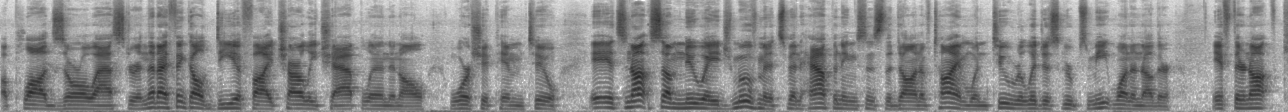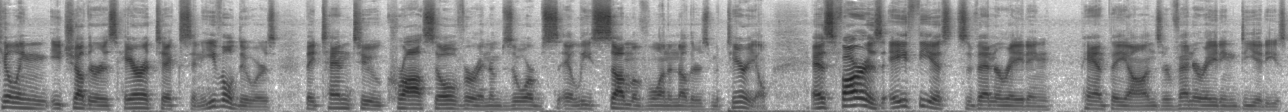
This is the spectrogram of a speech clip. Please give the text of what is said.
applaud Zoroaster, and then I think I'll deify Charlie Chaplin, and I'll worship him too. It's not some new age movement. It's been happening since the dawn of time when two religious groups meet one another if they're not killing each other as heretics and evildoers, they tend to cross over and absorb at least some of one another's material. As far as atheists venerating pantheons or venerating deities,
